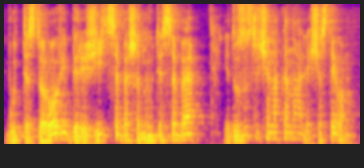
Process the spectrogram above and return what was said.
Будьте здорові, бережіть себе, шануйте себе і до зустрічі на каналі. Щасти вам!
